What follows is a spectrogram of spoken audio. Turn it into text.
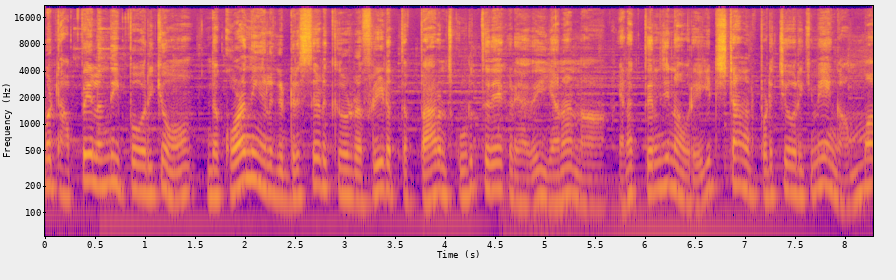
பட் அப்போலேருந்து இப்போ வரைக்கும் இந்த குழந்தைங்களுக்கு ட்ரெஸ் எடுக்கிற ஃப்ரீடத்தை பேரண்ட்ஸ் கொடுத்ததே கிடையாது. ஏன்னா நான் எனக்கு தெரிஞ்சு நான் ஒரு எயிட் ஸ்டாண்டர்ட் படித்த வரைக்குமே எங்கள் அம்மா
